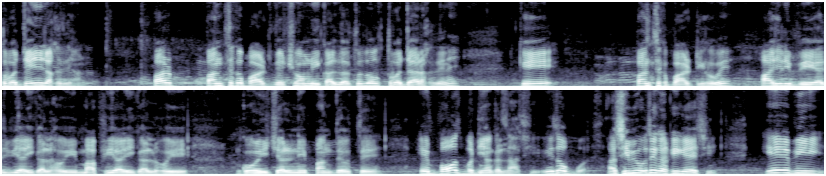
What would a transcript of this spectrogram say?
ਤਵੱਜਾ ਹੀ ਨਹੀਂ ਰੱਖਦੇ ਹਨ। ਪਰ ਪੰਥਕ ਪਾਰਟੀ ਦੇ ਸ਼੍ਰੋਮਣੀ ਅਕਾਲੀ ਦਲ ਤੋਂ ਲੋਕ ਤਵੱਜਾ ਰੱਖਦੇ ਨੇ ਕਿ ਪੰਥਕ ਪਾਰਟੀ ਹੋਵੇ। ਆ ਜਿਹੜੀ ਬੇਅਦਬੀ ਵਾਲੀ ਗੱਲ ਹੋਈ, ਮਾਫੀ ਵਾਲੀ ਗੱਲ ਹੋਈ, ਗੋਲੀ ਚੱਲਣੀ ਪੰਥ ਦੇ ਉੱਤੇ, ਇਹ ਬਹੁਤ ਵੱਡੀਆਂ ਗੱਲਾਂ ਸੀ। ਇਹ ਤਾਂ ਅਸੀਂ ਵੀ ਉਹਦੇ ਕਰਕੇ ਗਏ ਸੀ। ਇਹ ਵੀ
